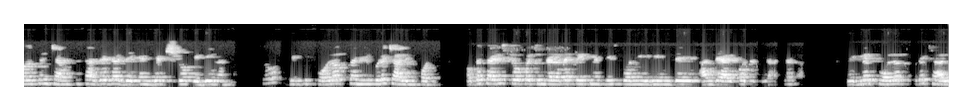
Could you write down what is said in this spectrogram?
పర్సెంట్ ఛాన్సెస్ అదే that they can get stroke again అని సో దీనికి ఫాలో అప్స్ అనేవి కూడా చాలా ఇంపార్టెంట్ ఒకసారి స్ట్రోక్ వచ్చిన తర్వాత ట్రీట్మెంట్ తీసుకొని ఇది ఇంతే అంతే అయిపోతుంది. అట్లా రెగ్యులర్ ఫాలో అప్స్ కూడా చాలా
